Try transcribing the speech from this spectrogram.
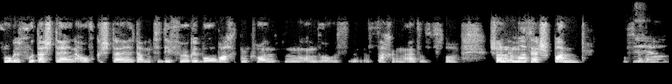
Vogelfutterstellen aufgestellt, damit sie die Vögel beobachten konnten und so Sachen. Also es war schon immer sehr spannend. Ja,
